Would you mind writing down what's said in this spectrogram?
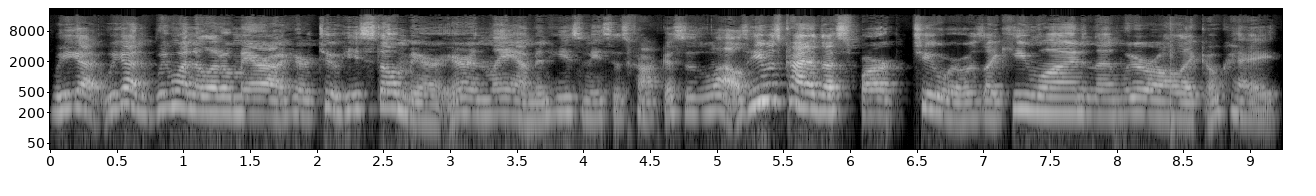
We got we got we won a little mayor out here too. He's still mayor, Aaron Lamb, and he's Mises Caucus as well. He was kind of the spark too, where it was like he won, and then we were all like, okay.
